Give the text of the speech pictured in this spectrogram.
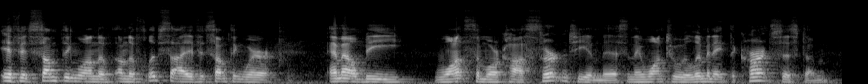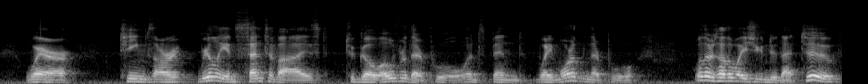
If it's something on the on the flip side, if it's something where MLB wants some more cost certainty in this, and they want to eliminate the current system where teams are really incentivized to go over their pool and spend way more than their pool. Well, there's other ways you can do that too.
